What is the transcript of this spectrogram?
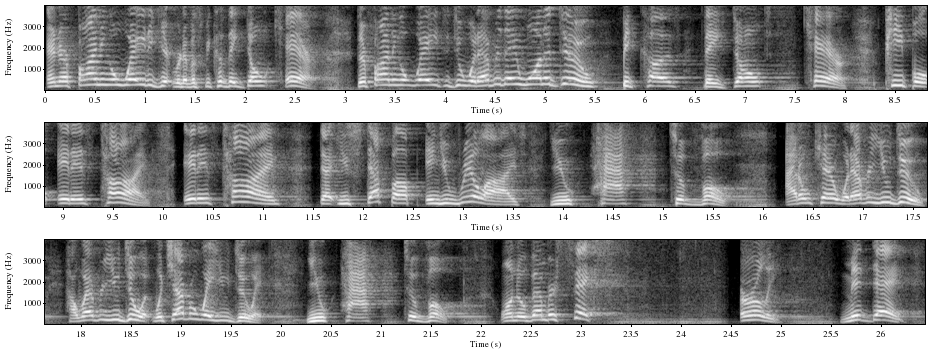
And they're finding a way to get rid of us because they don't care. They're finding a way to do whatever they want to do because they don't care. People, it is time. It is time that you step up and you realize you have to vote. I don't care whatever you do, however you do it, whichever way you do it, you have to vote. On November 6th, early, midday,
